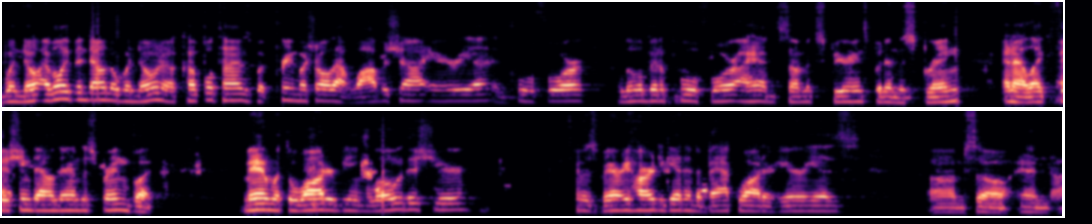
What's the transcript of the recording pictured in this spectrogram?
Winona. I've only been down to Winona a couple times, but pretty much all that Wabasha area and Pool Four, a little bit of Pool Four. I had some experience, but in the spring, and I like fishing down there in the spring. But man, with the water being low this year, it was very hard to get into backwater areas. Um, so, and uh,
